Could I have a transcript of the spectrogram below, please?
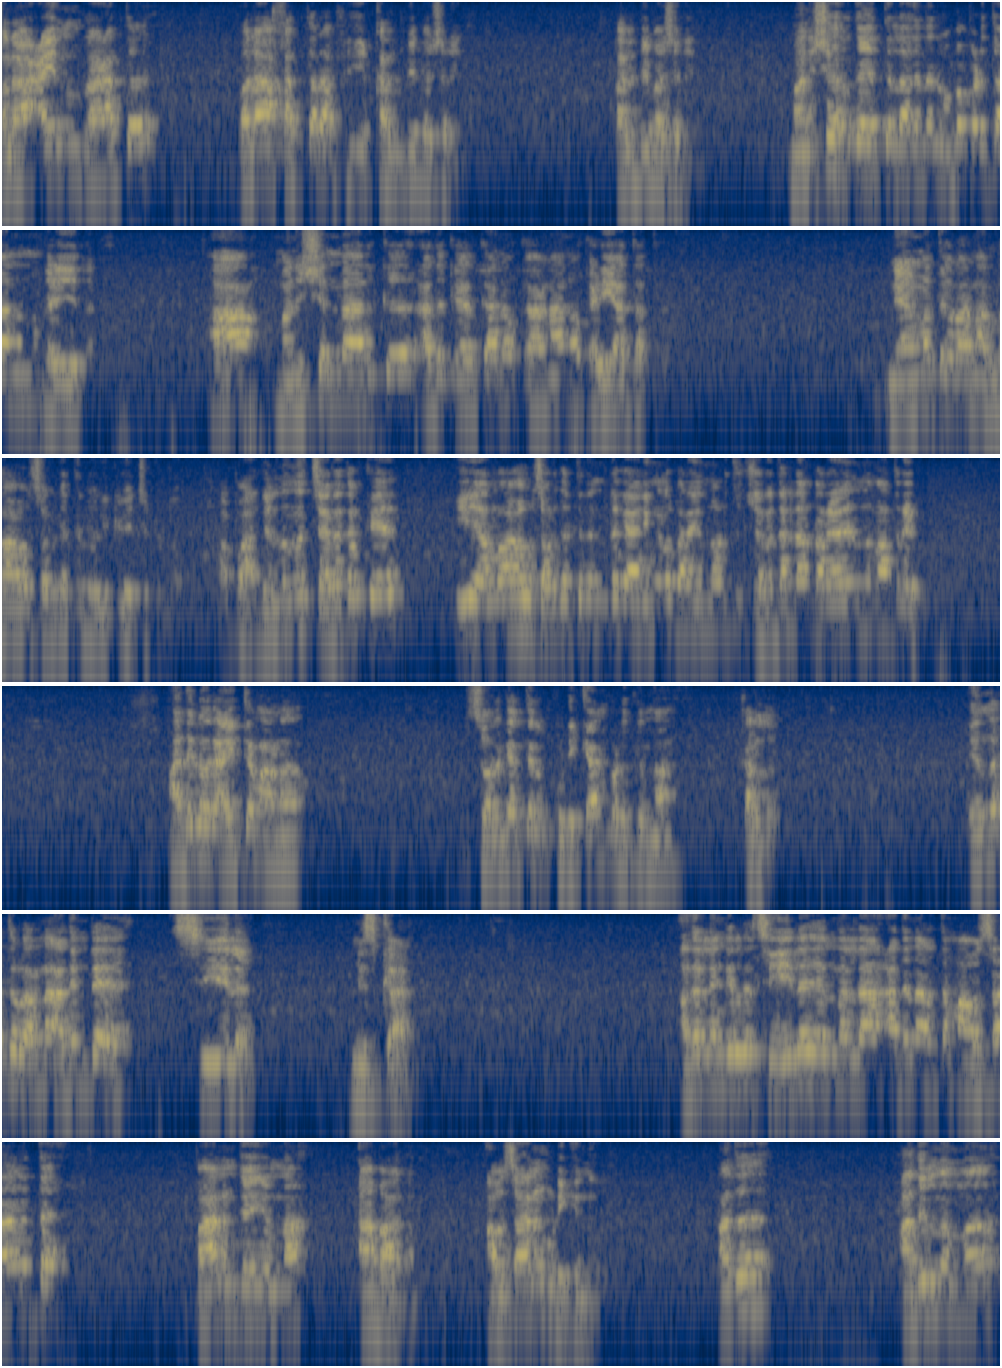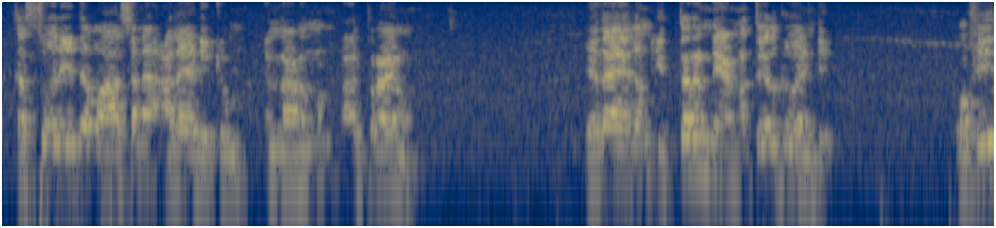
വല ഐനും റാത്ത് വല ഖത്തറ ഫി കൽബി ബഷറിൻ. കൽബി ബഷറിൻ. മനുഷ്യ ഹൃദയത്തിൽ അതിനെ രൂപപ്പെടുത്താനൊന്നും കഴിയില്ല. ആ മനുഷ്യന്മാർക്ക് അത് കേൾക്കാനോ കാണാനോ കഴിയാത്തത്ര. നിയമത്തുകളാണ് അള്ളാഹു സ്വർഗത്തിൽ ഒരുക്കി വെച്ചിട്ടുള്ളത്. അപ്പൊ അതിൽ നിന്ന് ചിലതൊക്കെ ഈ അള്ളാഹു സ്വർഗത്തിന്റെ കാര്യങ്ങൾ പറയുന്നിടത്ത് ചിലതെല്ലാം പറയാമെന്ന് മാത്രമേ ഉള്ളൂ. അതിലൊരു ഐറ്റമാണ് സ്വർഗത്തിൽ കുടിക്കാൻ കൊടുക്കുന്ന കള്ള് എന്നിട്ട് പറഞ്ഞ അതിന്റെ സീൽ മിസ്കാൻ അതല്ലെങ്കിൽ സീൽ എന്നല്ല അതിനർത്ഥം അവസാനത്തെ പാനം ചെയ്യുന്ന ആ ഭാഗം അവസാനം കുടിക്കുന്നത്. അത് അതിൽ നിന്ന് കസ്തൂരിയുടെ വാസന അലയടിക്കും എന്നാണെന്നും അഭിപ്രായമുണ്ട്. ഏതായാലും ഇത്തരം നിയമത്തുകൾക്ക് വേണ്ടി ഒഫീ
